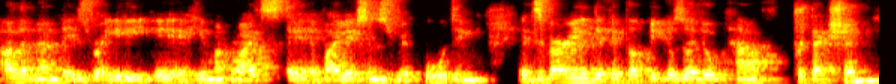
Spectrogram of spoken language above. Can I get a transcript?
other than the Israeli uh, human rights uh, violations reporting, it's very difficult because I don't have protection.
